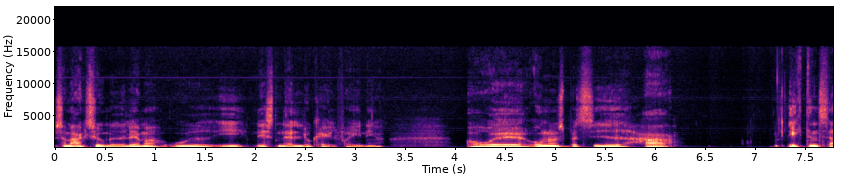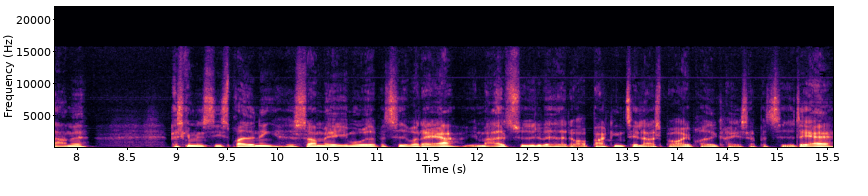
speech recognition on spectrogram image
som aktive medlemmer ude i næsten alle lokalforeninger. Og øh, Ungdomspartiet har ikke den samme hvad skal man sige, spredning, som øh, i Moderpartiet, hvor der er en meget tydelig, hvad hedder det, opbakning til Lars Bøge brede kreds af partiet. Det er,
